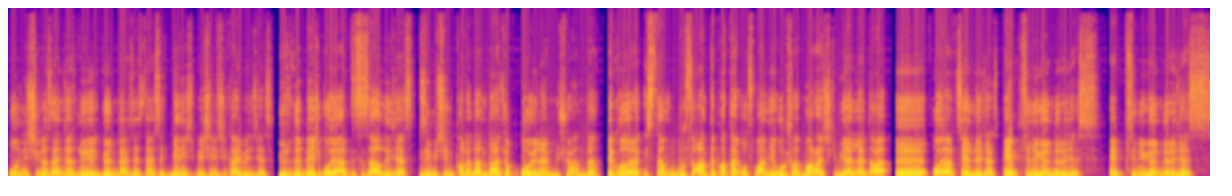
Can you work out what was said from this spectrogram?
10 ilişki kazanacağız diyor ya. Göndereceğiz dersek 5, 5 ilişki kaybedeceğiz. %5 oy artısı sağlayacağız. Bizim için paradan daha çok o önemli şu anda. Ek olarak İstanbul, Bursa, Antep, Hatay, Osmaniye, Urfa, Maraş gibi yerlerde e, oy artısı elde edeceğiz. Hepsini göndereceğiz. Hepsini göndereceğiz.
